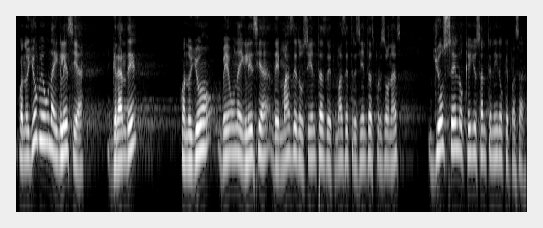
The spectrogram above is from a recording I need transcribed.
Cuando yo veo una iglesia grande, cuando yo veo una iglesia de más de 200, de más de 300 personas, yo sé lo que ellos han tenido que pasar.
